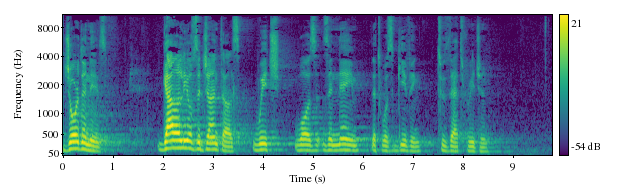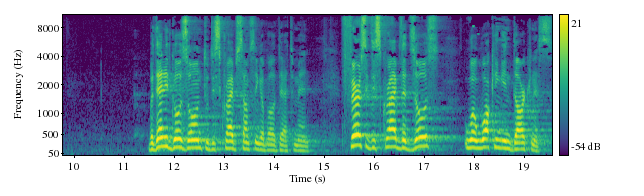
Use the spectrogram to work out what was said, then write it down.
Jordan is. Galilee of the Gentiles, which was the name that was given to that region. But then it goes on to describe something about that man. First, it describes that those who are walking in darkness.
